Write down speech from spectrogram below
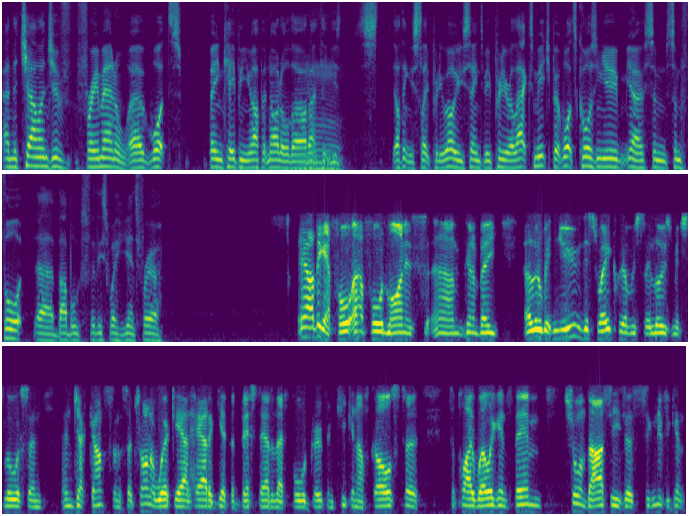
And the challenge of Fremantle, uh, what's been keeping you up at night? Although I don't think you, s- I think you sleep pretty well. You seem to be pretty relaxed, Mitch. But what's causing you, you know, some some thought uh, bubbles for this week against Freo? Yeah, I think our forward, our forward line is um, going to be a little bit new this week. We obviously lose Mitch Lewis and, and Jack Gunston, so trying to work out how to get the best out of that forward group and kick enough goals to, to play well against them. Sean Darcy's a significant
